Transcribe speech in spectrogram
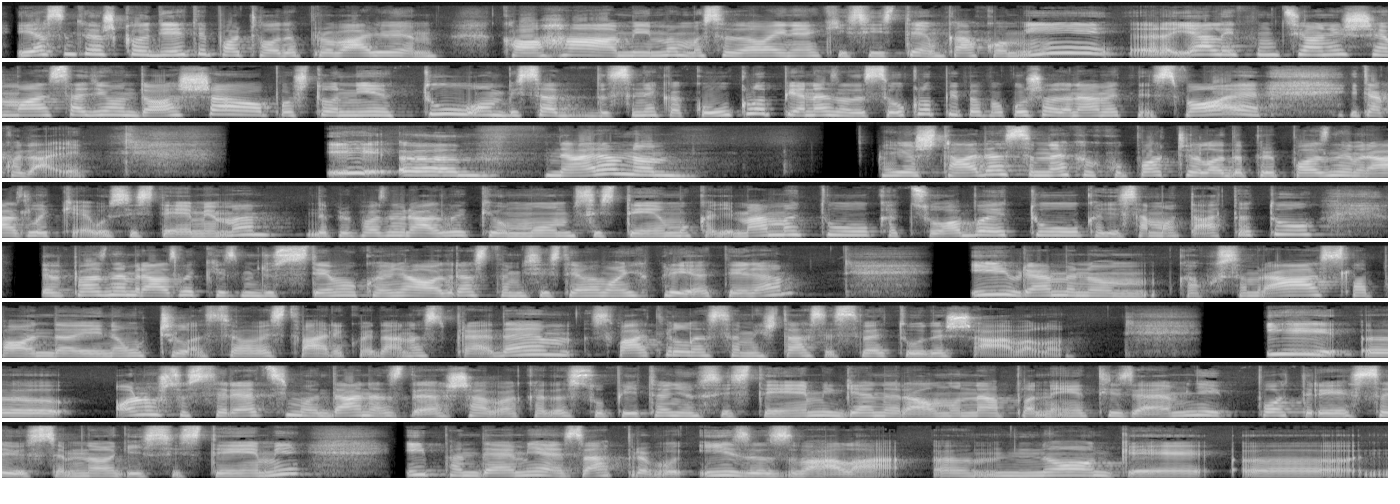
I ja sam to još kao dijete počela da provaljujem. Kao aha, mi imamo sad ovaj neki sistem kako mi e, jeli, funkcionišemo, a sad je on došao, pošto on nije tu, on bi sad da se nekako uklopi, ja ne znam da se uklopi, pa pokušava da nametne svoje i tako dalje. I um, naravno, još tada sam nekako počela da prepoznajem razlike u sistemima, da prepoznajem razlike u mom sistemu kad je mama tu, kad su oboje tu, kad je samo tata tu, da prepoznajem razlike između sistema u kojem ja odrastam i sistema mojih prijatelja. I vremenom kako sam rasla, pa onda i naučila se ove stvari koje danas predajem, shvatila sam i šta se sve tu dešavalo. I e, ono što se recimo danas dešava kada su u pitanju sistemi, generalno na planeti Zemlji, potresaju se mnogi sistemi i pandemija je zapravo izazvala eh, mnoge eh,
